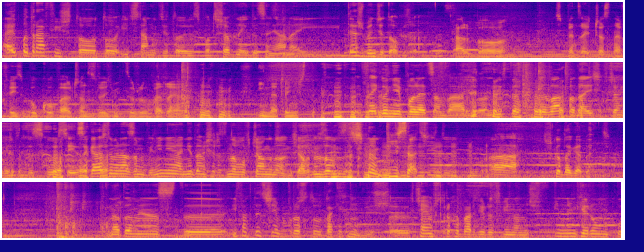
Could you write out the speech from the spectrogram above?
A jak potrafisz, to, to idź tam, gdzie to jest potrzebne i doceniane i też będzie dobrze. Albo spędzaj czas na Facebooku walcząc z ludźmi, którzy uważają inaczej niż ty. Tego nie polecam bardzo. Niestety łatwo daje się wciągać w tę dyskusję i za każdym razem mówię, nie, nie, nie dam się znowu wciągnąć, a potem znowu zaczynam pisać i tu, a, szkoda gadać. Natomiast e, i faktycznie po prostu, tak jak mówisz, e, chciałem się trochę bardziej rozwinąć w innym kierunku,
